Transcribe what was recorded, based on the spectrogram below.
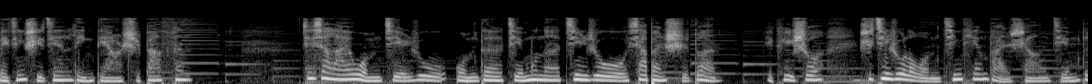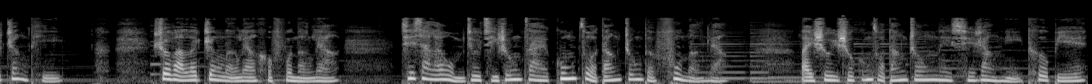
北京时间零点二十八分，接下来我们进入我们的节目呢，进入下半时段，也可以说是进入了我们今天晚上节目的正题。说完了正能量和负能量，接下来我们就集中在工作当中的负能量，来说一说工作当中那些让你特别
